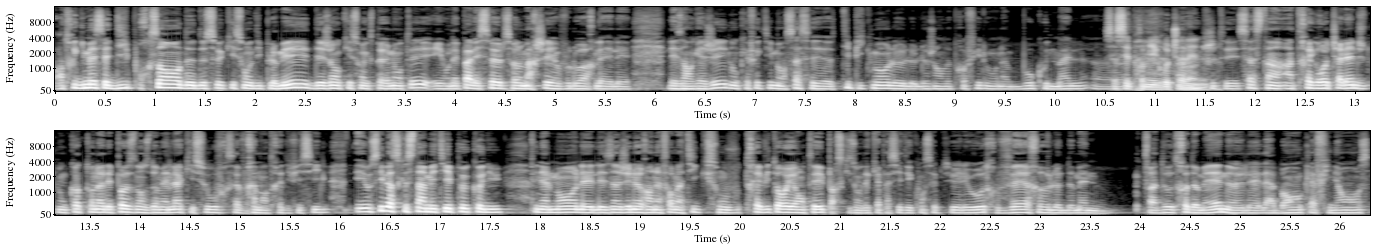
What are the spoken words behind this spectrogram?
Entre guillemets, c'est 10% de, de ceux qui sont diplômés, des gens qui sont expérimentés. Et on n'est pas les seuls sur le marché à vouloir les, les, les engager. Donc effectivement, ça, c'est typiquement le, le- le genre de profil où on a beaucoup de mal. euh, Ça, c'est le premier gros challenge. Ça, c'est un, un très gros challenge. Donc, quand on a des postes dans ce domaine-là qui s'ouvrent, c'est vraiment très difficile. Et aussi parce que c'est un métier peu connu. Finalement, les, les ingénieurs en informatique sont très vite orientés, parce qu'ils ont des capacités conceptuelles et autres, vers le domaine enfin d'autres domaines, euh, la- banque, la finance,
